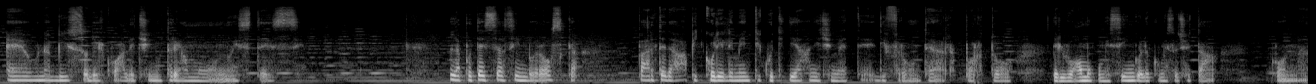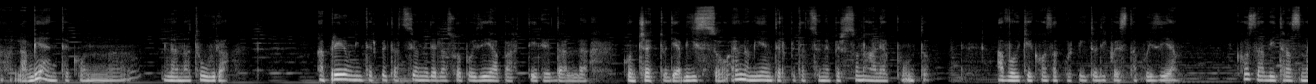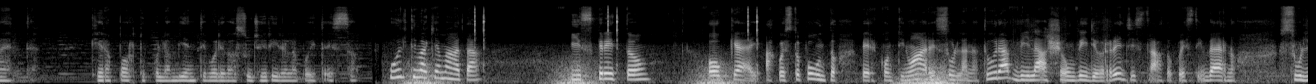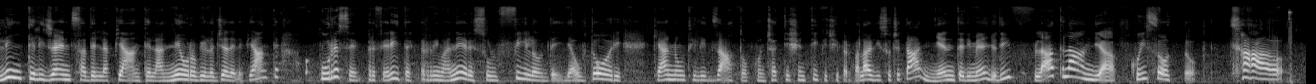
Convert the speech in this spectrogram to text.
è un abisso del quale ci nutriamo noi stessi. La potessa simborosca parte da piccoli elementi quotidiani, ci mette di fronte al rapporto dell'uomo come singolo e come società con l'ambiente, con la natura, Aprire un'interpretazione della sua poesia a partire dal concetto di abisso è una mia interpretazione personale, appunto. A voi che cosa ha colpito di questa poesia? Cosa vi trasmette? Che rapporto con l'ambiente voleva suggerire la poetessa? Ultima chiamata! Iscritto? Ok, a questo punto per continuare sulla natura vi lascio un video registrato quest'inverno sull'intelligenza delle piante, la neurobiologia delle piante, oppure se preferite rimanere sul filo degli autori che hanno utilizzato concetti scientifici per parlare di società, niente di meglio di Flatlandia qui sotto. Ciao!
